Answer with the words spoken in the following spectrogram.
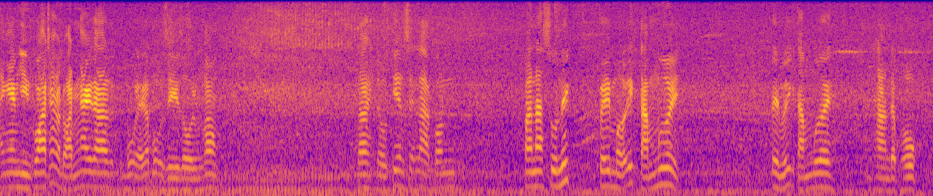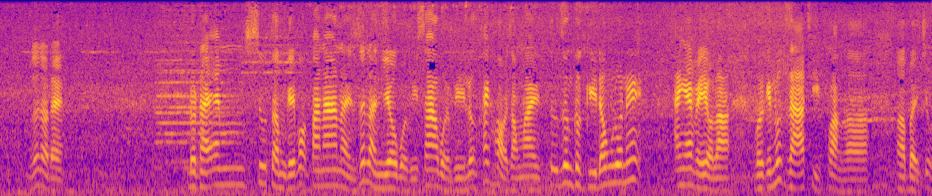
Anh em nhìn qua chắc là đoán ngay ra bộ đấy là bộ gì rồi đúng không? Đây, đầu tiên sẽ là con Panasonic PMX80 PMX80 hàng đập hộp, rất là đẹp. Đợt này em sưu tầm cái bọn Pana này rất là nhiều bởi vì sao? Bởi vì lượng khách hỏi dòng này tự dưng cực kỳ đông luôn ấy. Anh em phải hiểu là với cái mức giá chỉ khoảng ờ, ờ, uh, 7 triệu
